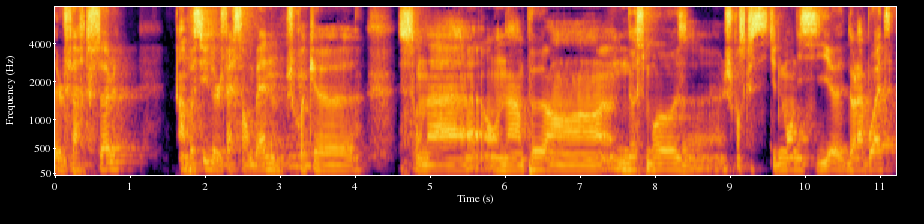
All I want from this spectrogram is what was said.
de le faire tout seul, impossible de le faire sans Ben. Je crois que on a on a un peu un, osmose. Je pense que si tu demandes ici euh, dans la boîte,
